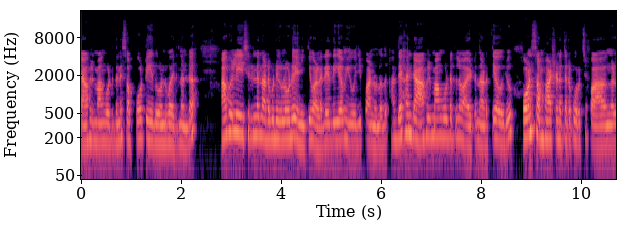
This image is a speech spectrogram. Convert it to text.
രാഹുൽ മാങ്കൂട്ടത്തിനെ സപ്പോർട്ട് ചെയ്തുകൊണ്ട് വരുന്നുണ്ട്. രാഹുൽ ഈശ്വരന്റെ നടപടികളോട് എനിക്ക് വളരെയധികം യോജിപ്പാണുള്ളത്. അദ്ദേഹം രാഹുൽ മാങ്കൂട്ടത്തിലുമായിട്ട് നടത്തിയ ഒരു ഫോൺ സംഭാഷണത്തിന്റെ കുറച്ച് ഭാഗങ്ങൾ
